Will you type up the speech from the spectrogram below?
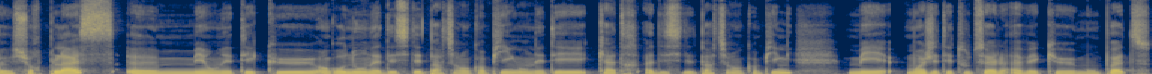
euh, sur place, euh, mais on était que. En gros, nous, on a décidé de partir en camping. On était quatre à décider de partir en camping, mais moi, j'étais toute seule avec euh, mon pote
